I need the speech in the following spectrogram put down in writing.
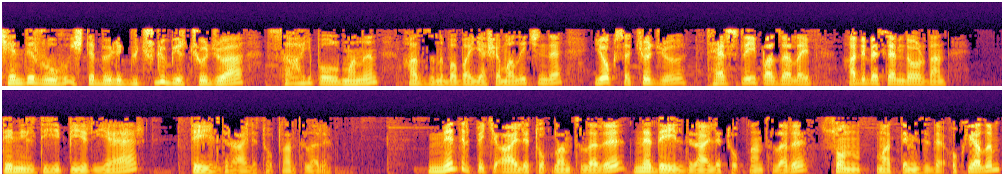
Kendi ruhu işte böyle güçlü bir çocuğa sahip olmanın hazzını baba yaşamalı içinde. Yoksa çocuğu tersleyip azarlayıp hadi be sen de oradan denildiği bir yer değildir aile toplantıları. Nedir peki aile toplantıları, ne değildir aile toplantıları? Son maddemizi de okuyalım,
